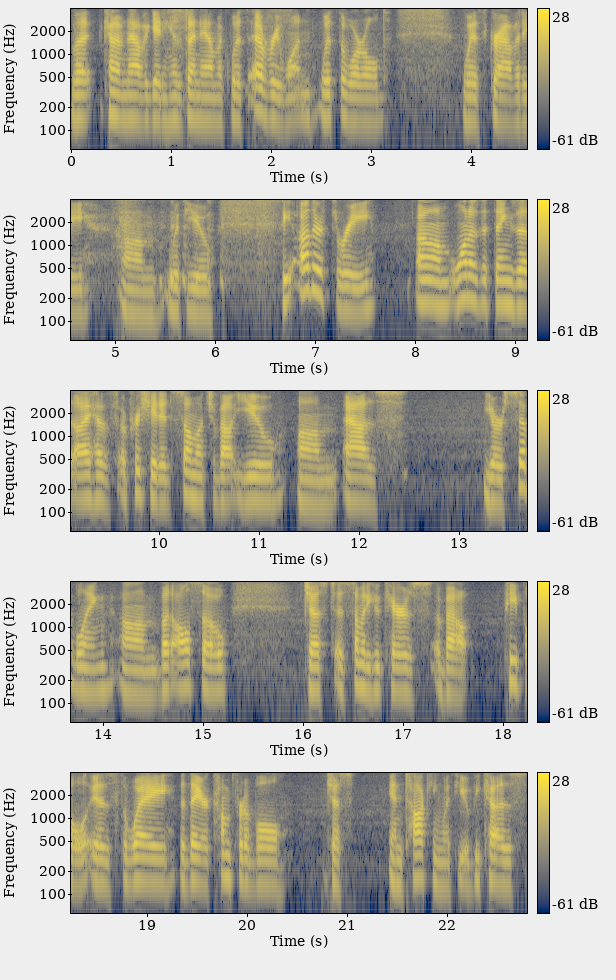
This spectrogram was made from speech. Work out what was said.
but kind of navigating his dynamic with everyone, with the world, with gravity, um, with you. The other three um, one of the things that I have appreciated so much about you um, as your sibling, um, but also just as somebody who cares about people, is the way that they are comfortable just in talking with you because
